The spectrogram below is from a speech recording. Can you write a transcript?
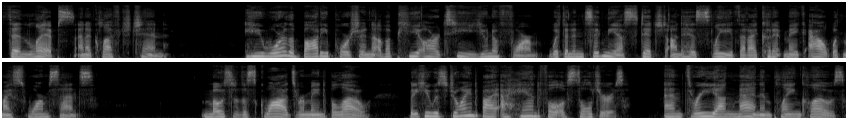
thin lips, and a cleft chin. He wore the body portion of a PRT uniform with an insignia stitched onto his sleeve that I couldn't make out with my swarm sense. Most of the squads remained below, but he was joined by a handful of soldiers and three young men in plain clothes,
